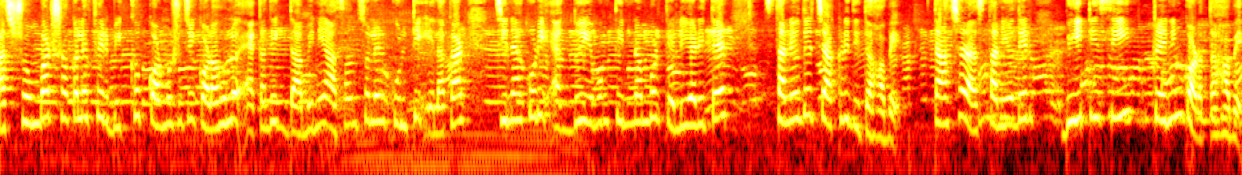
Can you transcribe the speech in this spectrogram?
আজ সোমবার সকালে ফের বিক্ষোভ কর্মসূচি করা হলো একাধিক দাবি নিয়ে আসানসোলের কুলটি এলাকার চিনাকড়ি এক, দুই এবং তিন নম্বর কেলিয়ারিতে স্থানীয়দের চাকরি দিতে হবে। তাছাড়া স্থানীয়দের ভিটিসি ট্রেনিং করাতে হবে।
